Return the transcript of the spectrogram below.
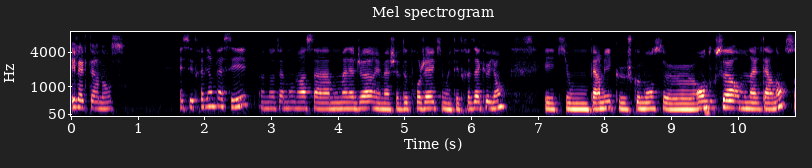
et l'alternance? Elle s'est très bien passée, notamment grâce à mon manager et ma chef de projet qui ont été très accueillants et qui ont permis que je commence euh, en douceur mon alternance.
